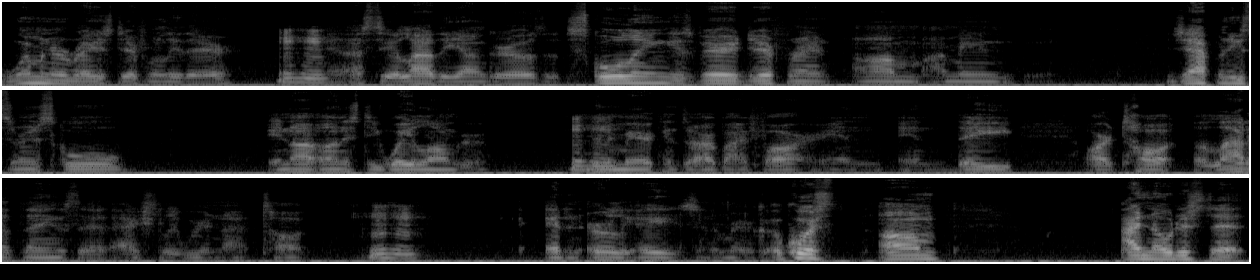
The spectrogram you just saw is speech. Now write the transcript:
women are raised differently there. Mhm. I see a lot of the young girls. Schooling is very different. Um, I mean, Japanese are in school, in all honesty, way longer than Mhm. Americans are by far, and and they are taught a lot of things that actually we're not taught Mhm. at an early age in America. Of course, um, I noticed that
